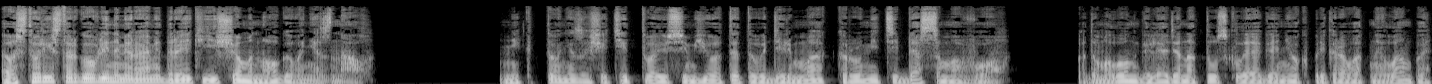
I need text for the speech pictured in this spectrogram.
А в истории с торговлей номерами Дрейк еще многого не знал. «Никто не защитит твою семью от этого дерьма, кроме тебя самого», — подумал он, глядя на тусклый огонек прикроватной лампы,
